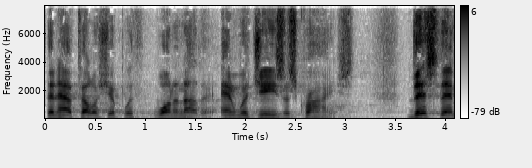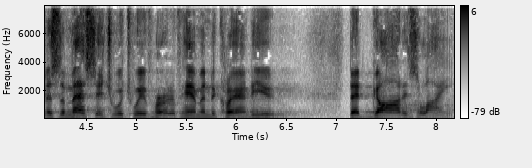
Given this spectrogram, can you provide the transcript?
Then have fellowship with one another and with Jesus Christ. This then is the message which we've heard of Him and declare unto you that God is light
